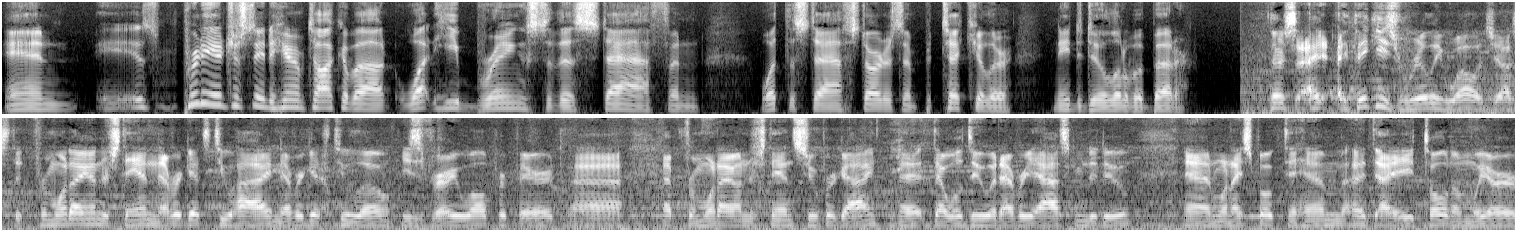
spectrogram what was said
And it's pretty interesting to hear him talk about what he brings to this staff and what the staff, starters in particular, need to do a little bit better. There's, I, I, think he's really well adjusted. From what I understand, never gets too high, never gets too low. He's very well prepared. Uh, from what I understand, super guy uh, that will do whatever you ask him to do. And when I spoke to him, I, I, told him we are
